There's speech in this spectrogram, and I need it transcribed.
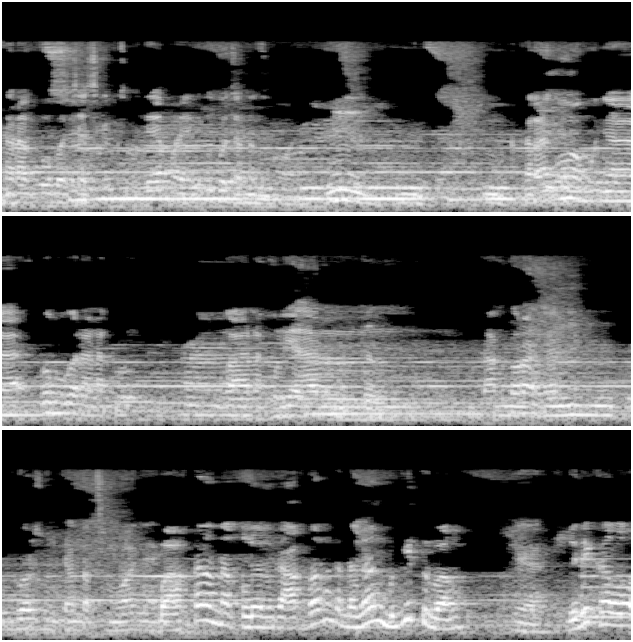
Cara gue baca skrip seperti apa ya? Itu gue catat semua. Hmm. karena gue gak punya gue bukan anak bukan anak kuliahan keaktoran kan. Gue harus mencatat semuanya. Bahkan anak kuliah keaktoran kadang-kadang begitu bang. Iya. Jadi kalau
